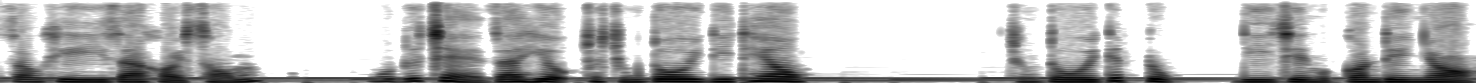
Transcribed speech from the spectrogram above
Sau khi ra khỏi xóm, một đứa trẻ ra hiệu cho chúng tôi đi theo. Chúng tôi tiếp tục đi trên một con đê nhỏ.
